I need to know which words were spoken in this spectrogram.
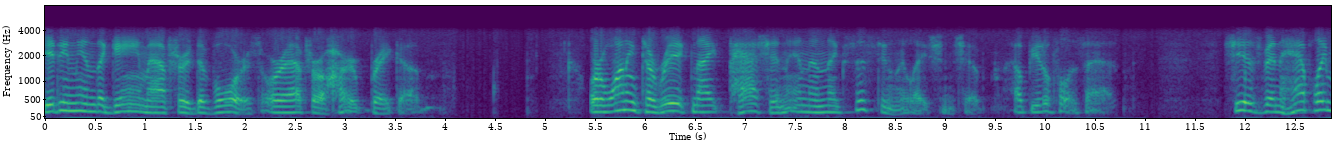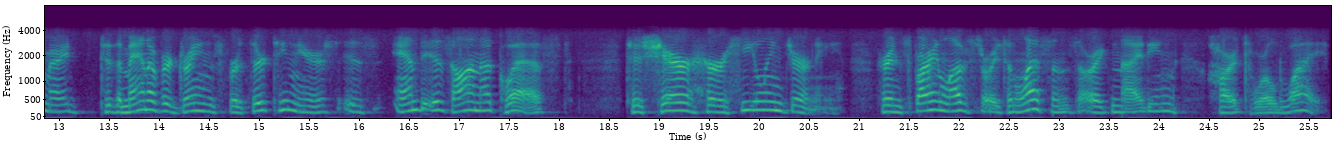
getting in the game after a divorce or after a heart breakup, or wanting to reignite passion in an existing relationship. How beautiful is that? She has been happily married to the man of her dreams for 13 years is and is on a quest to share her healing journey. Her inspiring love stories and lessons are igniting hearts worldwide.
